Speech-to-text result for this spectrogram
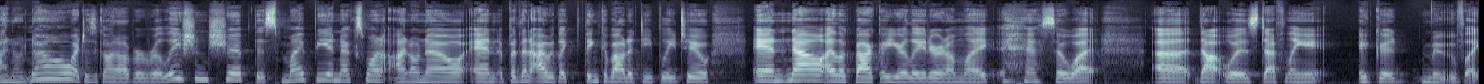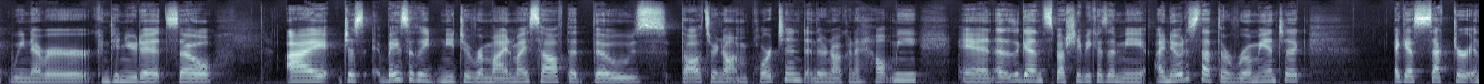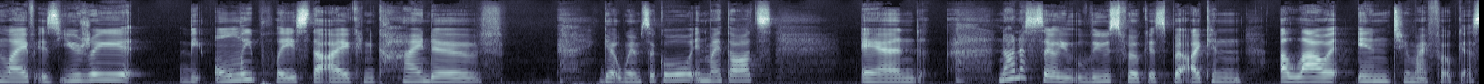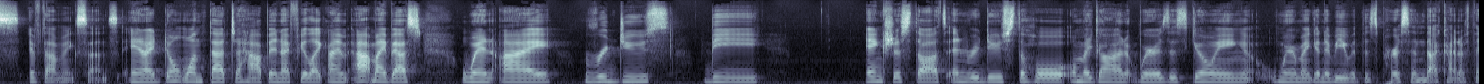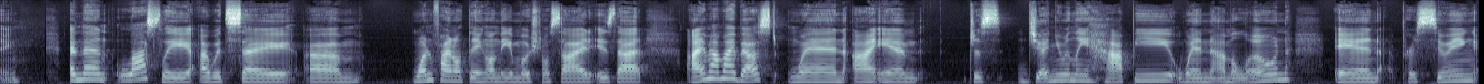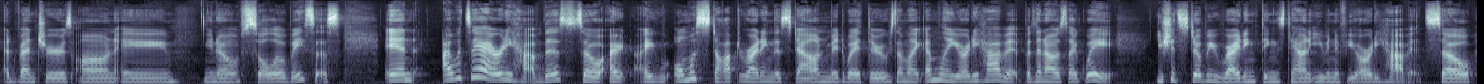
I don't know. I just got out of a relationship. This might be a next one. I don't know. And but then I would like think about it deeply too. And now I look back a year later and I'm like, so what? Uh, that was definitely a good move. Like we never continued it. So I just basically need to remind myself that those thoughts are not important and they're not going to help me. And again, especially because of me, I noticed that the romantic I guess, sector in life is usually the only place that I can kind of get whimsical in my thoughts and not necessarily lose focus, but I can allow it into my focus, if that makes sense. And I don't want that to happen. I feel like I'm at my best when I reduce the anxious thoughts and reduce the whole, oh my God, where is this going? Where am I going to be with this person? That kind of thing. And then lastly, I would say um, one final thing on the emotional side is that I'm at my best when I am just genuinely happy when I'm alone and pursuing adventures on a, you know, solo basis. And I would say I already have this. So I, I almost stopped writing this down midway through because I'm like, Emily, you already have it. But then I was like, wait, you should still be writing things down even if you already have it. So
